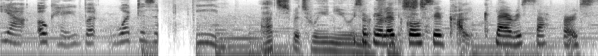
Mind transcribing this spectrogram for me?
Yeah, okay, but what does it mean? That's between you and It's your okay, let's go priest. save Cal- Clarissa first.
